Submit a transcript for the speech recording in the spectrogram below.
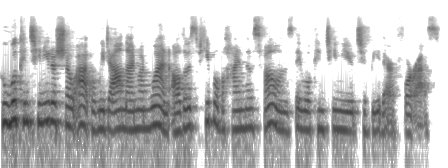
who will continue to show up when we dial 911. All those people behind those phones, they will continue to be there for us.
